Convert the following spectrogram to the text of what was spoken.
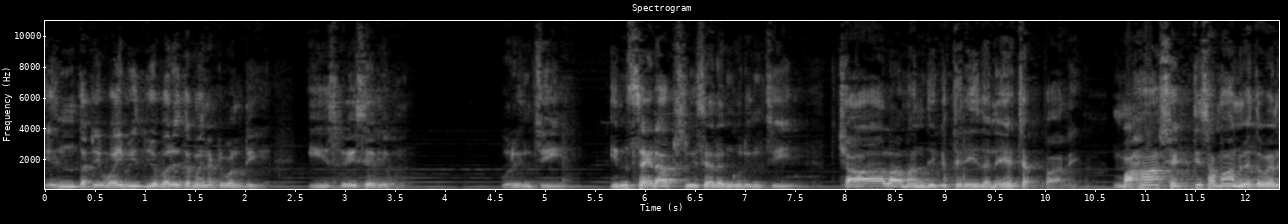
ఇంతటి వైవిధ్యభరితమైనటువంటి ఈ శ్రీశైలం గురించి ఇన్సైడ్ ఆఫ్ శ్రీశైలం గురించి చాలా మందికి తెలియదనే చెప్పాలి. మహాశక్తి సమాన్వితమైన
